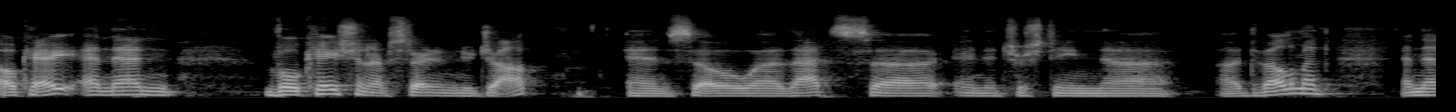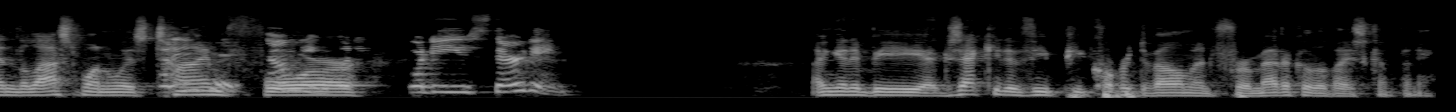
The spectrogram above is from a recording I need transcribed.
okay. And then vocation, I'm starting a new job. And so uh, that's uh, an interesting uh, uh development. And then the last one was time for. What are you starting? I'm going to be executive VP corporate development for a medical device company.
